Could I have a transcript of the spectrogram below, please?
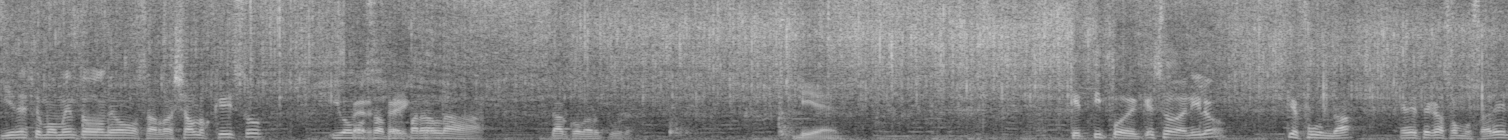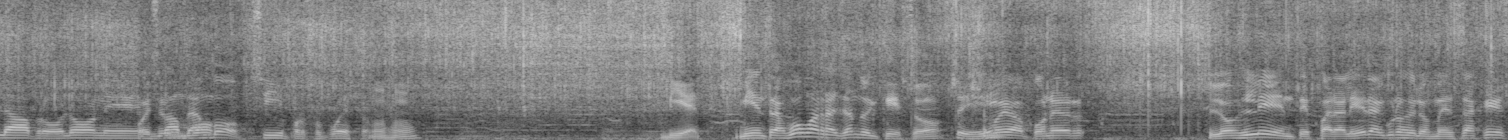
y en este momento es donde vamos a rallar los quesos y vamos a preparar la, la cobertura. Bien. ¿Qué tipo de queso, Danilo? Que funda, en este caso mozzarella, provolone, ¿Puede ser un Dambo? Sí, por supuesto. Bien. Mientras vos vas rayando el queso, Sí. yo me voy a poner los lentes para leer algunos de los mensajes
